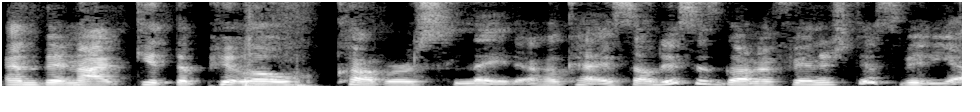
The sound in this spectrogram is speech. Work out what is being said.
and then I'd get the pillow covers later. Okay, so this is going to finish this video.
